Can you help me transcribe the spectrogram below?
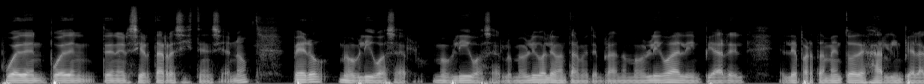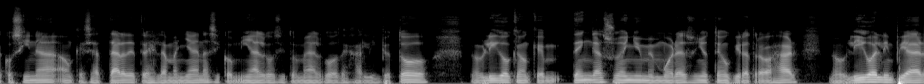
pueden, pueden tener cierta resistencia, ¿no? Pero me obligo a hacerlo, me obligo a hacerlo, me obligo a levantarme temprano, me obligo a limpiar el, departamento, a dejar limpia la cocina, aunque sea tarde, 3 de la mañana, si comí algo, si tomé algo, dejar limpio todo, me obligo que aunque tenga sueño y me muera de sueño, tengo que ir a trabajar, me obligo a limpiar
